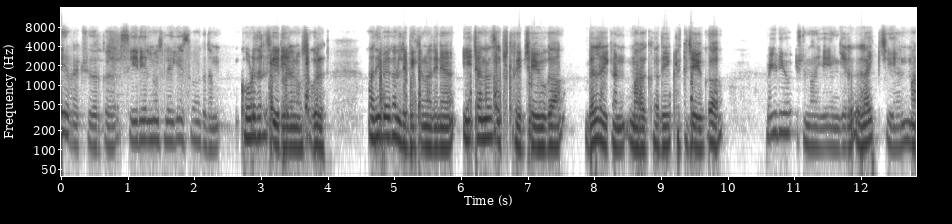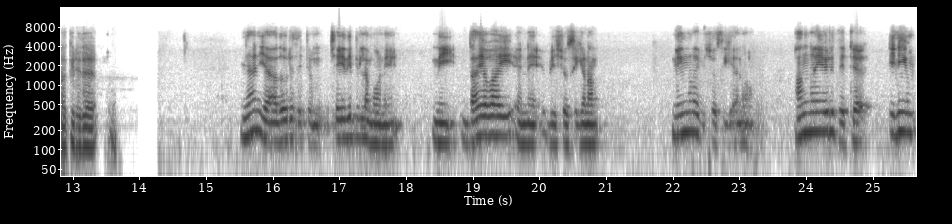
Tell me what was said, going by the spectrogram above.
പ്രിയ പ്രേക്ഷകർക്ക് സീരിയൽ ന്യൂസിലേക്ക് സ്വാഗതം. കൂടുതൽ സീരിയൽ ന്യൂസുകൾ അതിവേഗം ലഭിക്കുന്നതിന് ഈ ചാനൽ സബ്സ്ക്രൈബ് ചെയ്യുക ബെൽ ഐക്കൺ മറക്കാതെ ക്ലിക്ക് ചെയ്യുക. വീഡിയോ ഇഷ്ടമായി എങ്കിൽ ലൈക്ക് ചെയ്യാൻ മറക്കരുത്. ഞാൻ യാതൊരു തെറ്റും ചെയ്തിട്ടില്ല മോനെ. നീ ദയവായി എന്നെ വിശ്വസിക്കണം. നിങ്ങളെ വിശ്വസിക്കാനോ അങ്ങനെയൊരു തെറ്റ് ഇനിയും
